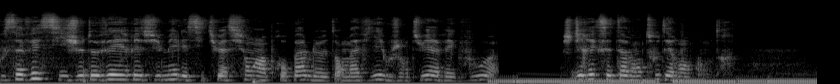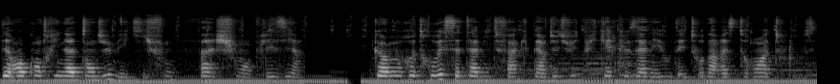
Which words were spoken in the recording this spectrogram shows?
Vous savez, si je devais résumer les situations improbables dans ma vie aujourd'hui avec vous, je dirais que c'est avant tout des rencontres. Des rencontres inattendues mais qui font vachement plaisir. Comme retrouver cet ami de fac perdu de vue depuis quelques années au détour d'un restaurant à Toulouse,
